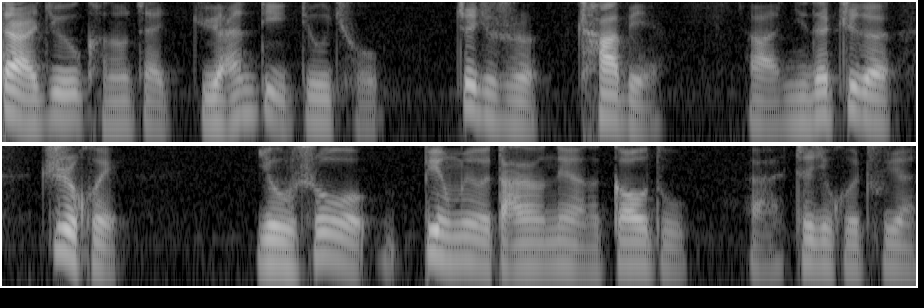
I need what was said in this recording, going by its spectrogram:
戴尔就有可能在原地丢球，这就是差别啊！你的这个。智慧有时候并没有达到那样的高度啊，这就会出现。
